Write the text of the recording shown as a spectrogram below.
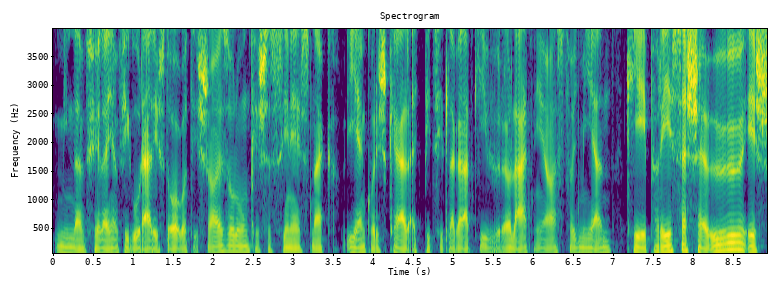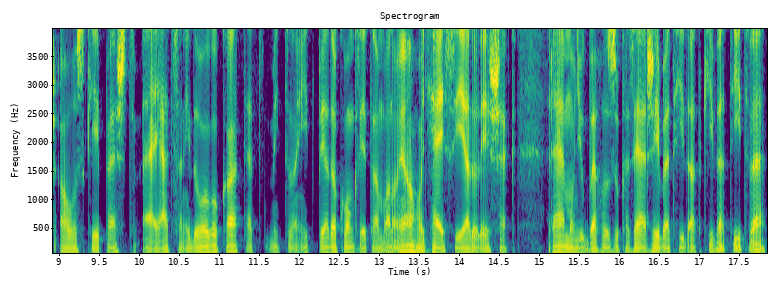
mindenféle ilyen figurális dolgot is rajzolunk, és a színésznek ilyenkor is kell egy picit legalább kívülről látnia azt, hogy milyen kép részese ő, és ahhoz képest eljátszani dolgokat. Tehát mit tudom, itt például konkrétan van olyan, hogy helyszíjelölések re mondjuk behozzuk az Erzsébet hidat kivetítve,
